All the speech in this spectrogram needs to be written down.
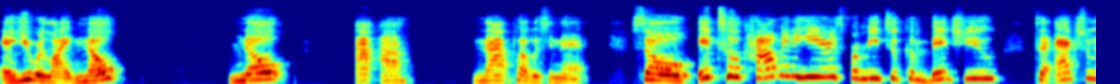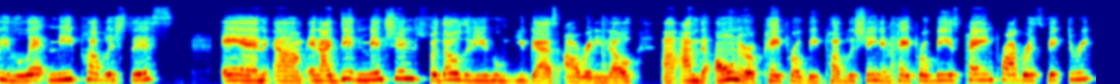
And you were like, nope, nope, uh uh-uh, uh, not publishing that. So it took how many years for me to convince you to actually let me publish this? And um, and I didn't mention for those of you who you guys already know, uh, I'm the owner of PayPro V Publishing, and PayPro V is Pain Progress Victory.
